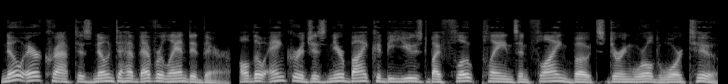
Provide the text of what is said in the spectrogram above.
No aircraft is known to have ever landed there, although anchorages nearby could be used by float planes and flying boats during World War II.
